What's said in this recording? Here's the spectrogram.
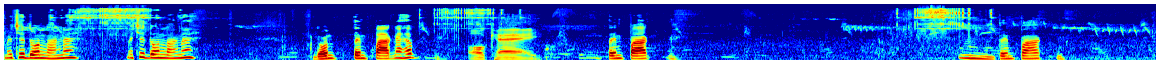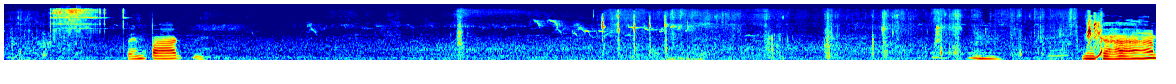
ไม่ใช่โดนหลังนะ ไม่ใช่โดนหลังนะ โดนเต็มปากนะครับ Okay. เต็มปาก อืมเต็มปากเต็มปากอืมนี่ครับ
